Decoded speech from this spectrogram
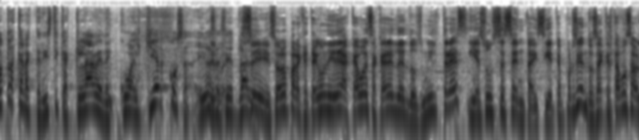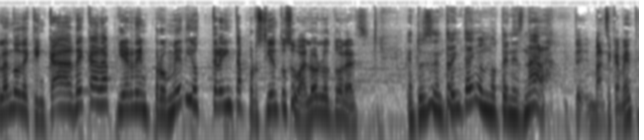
Otra característica clave de cualquier cosa. Ibas a decir, dale. Sí, solo para que tenga una idea, acabo de sacar el del 2003 y es un 67%. O sea que estamos hablando de que en cada década pierde en promedio 30% su valor los dólares. Entonces, en 30 años no tenés nada. Básicamente.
